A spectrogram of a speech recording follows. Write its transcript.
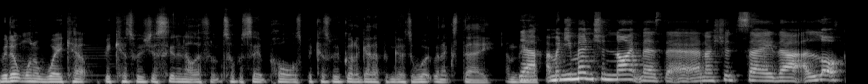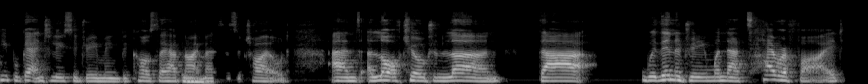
We don't want to wake up because we've just seen an elephant on top of St. Paul's because we've got to get up and go to work the next day. And yeah, I mean, you mentioned nightmares there, and I should say that a lot of people get into lucid dreaming because they had mm. nightmares mm. as a child, and a lot of children learn that within a dream when they're terrified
